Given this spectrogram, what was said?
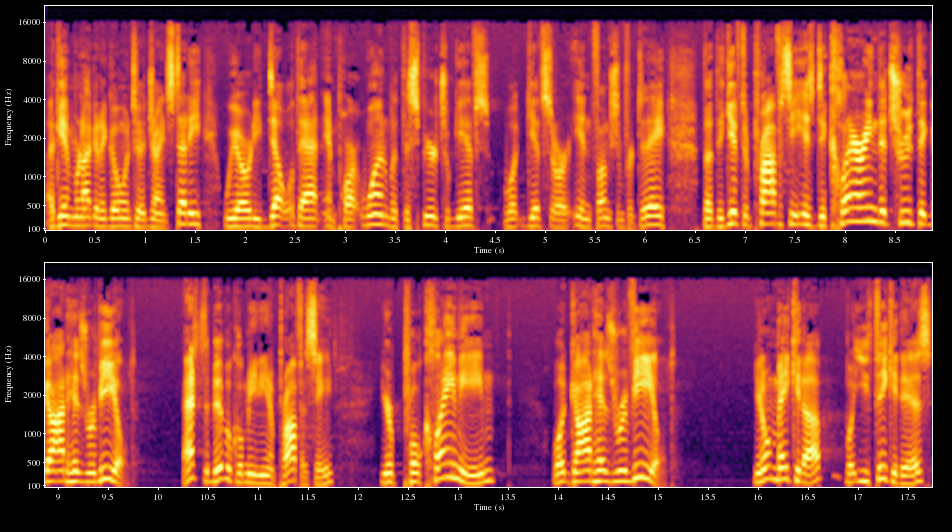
Again, we're not going to go into a giant study. We already dealt with that in part one with the spiritual gifts, what gifts are in function for today. But the gift of prophecy is declaring the truth that God has revealed. That's the biblical meaning of prophecy. You're proclaiming what God has revealed. You don't make it up, what you think it is.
